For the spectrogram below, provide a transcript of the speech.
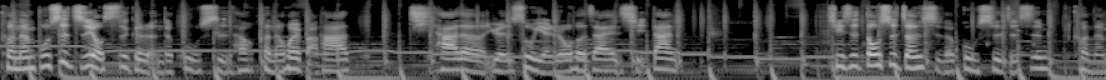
可能不是只有四个人的故事，他可能会把他其他的元素也糅合在一起，但。其实都是真实的故事，只是可能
